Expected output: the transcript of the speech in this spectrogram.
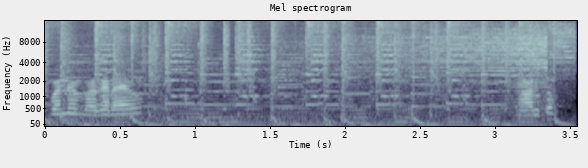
ऊपर में भाग रहा है वो। मार दो।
